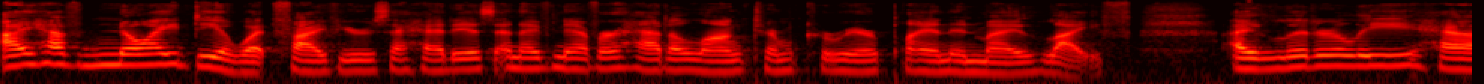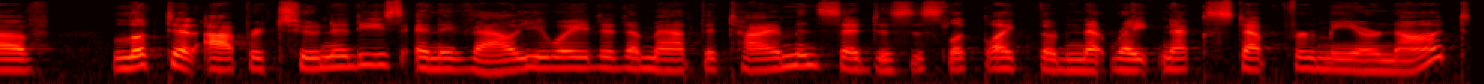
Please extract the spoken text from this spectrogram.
I have no idea what five years ahead is, and I've never had a long term career plan in my life. I literally have looked at opportunities and evaluated them at the time and said, does this look like the right next step for me or not?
